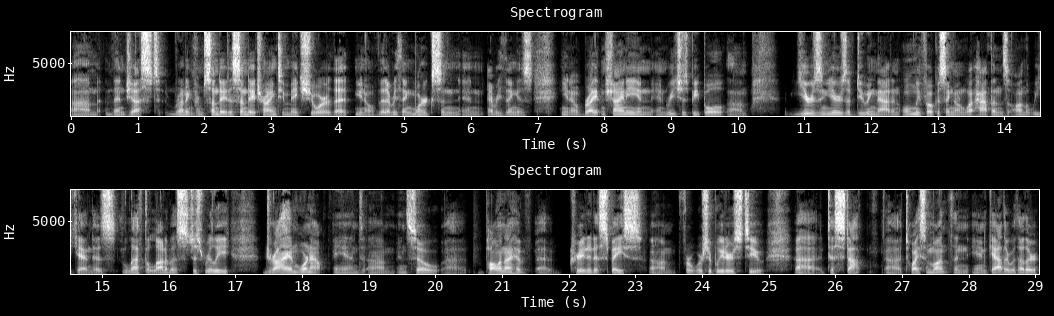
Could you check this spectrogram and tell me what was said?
um, than just running from Sunday to Sunday trying to make sure that you know that everything works and and everything is you know bright and shiny and and reaches people. Um, years and years of doing that and only focusing on what happens on the weekend has left a lot of us just really dry and worn out. And um, and so uh, Paul and I have uh, created a space um, for worship leaders to uh, to stop uh, twice a month and and gather with other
